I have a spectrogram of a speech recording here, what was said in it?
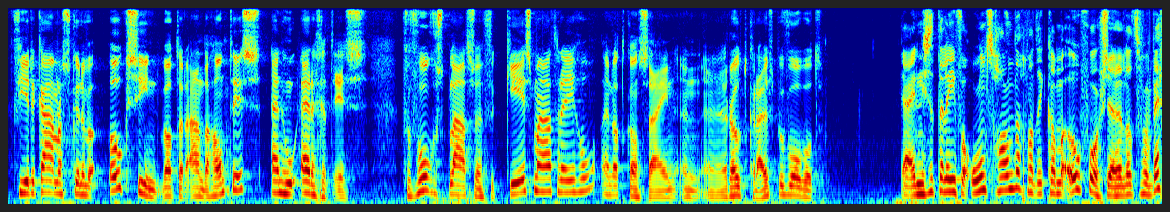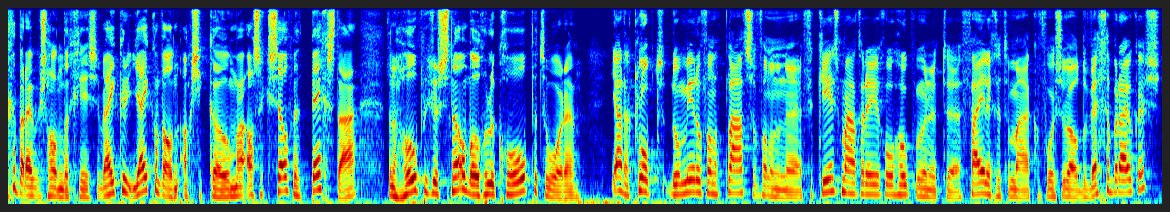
Via de camera's kunnen we ook zien wat er aan de hand is en hoe erg het is. Vervolgens plaatsen we een verkeersmaatregel en dat kan zijn een eh, rood kruis bijvoorbeeld. Ja, en is dat alleen voor ons handig? Want ik kan me ook voorstellen dat het voor weggebruikers handig is. Wij kun, jij kan wel in actie komen, maar als ik zelf met pech sta, dan hoop ik zo snel mogelijk geholpen te worden. Ja, dat klopt. Door middel van het plaatsen van een eh, verkeersmaatregel hopen we het eh, veiliger te maken voor zowel de weggebruikers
